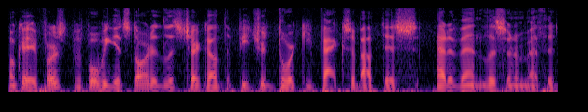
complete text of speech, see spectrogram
Okay, first, before we get started, let's check out the featured dorky facts about this add event listener method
